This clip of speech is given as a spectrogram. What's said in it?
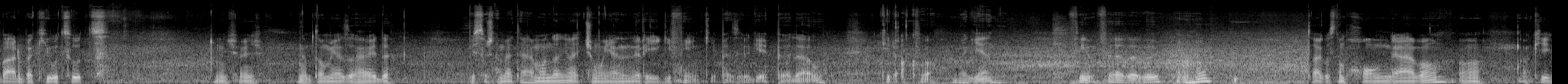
barbecue cucc. Úgyhogy nem tudom mi ez a hely, de biztos nem lehet elmondani, egy csomó ilyen régi fényképezőgép például kirakva, meg ilyen filmfelvevő. Uh-huh. Találkoztam Hangával, a, aki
